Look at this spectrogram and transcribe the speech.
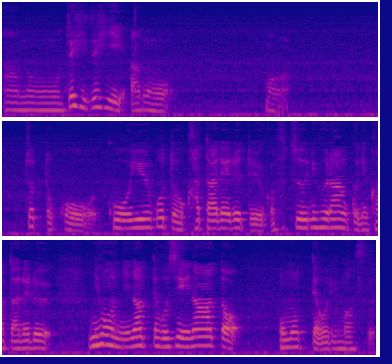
あのぜひぜひあのまあちょっとこうこういうことを語れるというか普通にフランクに語れる日本になってほしいなと思っております。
